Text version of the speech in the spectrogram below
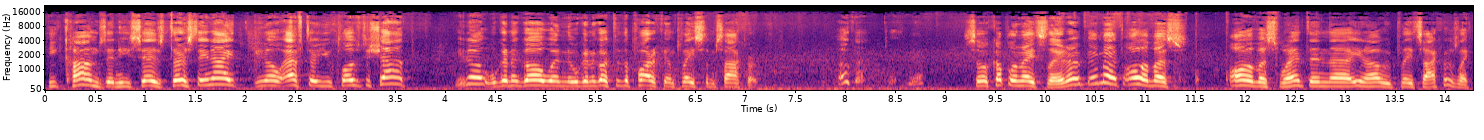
he comes and he says, Thursday night, you know, after you close the shop, you know, we're to go and we're going to go to the park and play some soccer. Okay. So a couple of nights later, all of us. All of us went and uh, you know we played soccer. It was like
